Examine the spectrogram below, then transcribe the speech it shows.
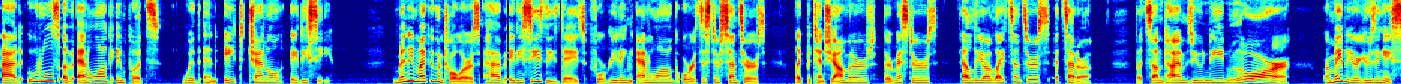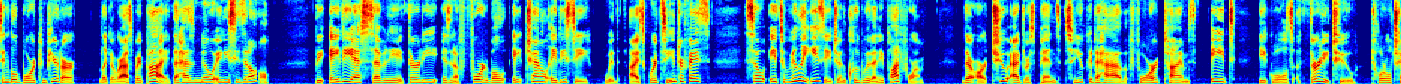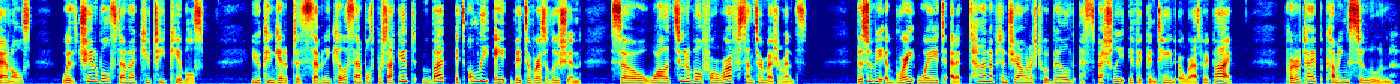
Add oodles of analog inputs with an 8 channel ADC. Many microcontrollers have ADCs these days for reading analog or resistive sensors like potentiometers, thermistors, LDR light sensors, etc. But sometimes you need more. Or maybe you're using a single board computer like a Raspberry Pi that has no ADCs at all. The ADS7830 is an affordable 8 channel ADC with I2C interface, so it's really easy to include with any platform. There are two address pins, so you could have 4 times 8 equals 32 total channels with tunable Stemma QT cables. You can get up to 70 kilosamples per second, but it's only 8 bits of resolution, so while it's suitable for rough sensor measurements. This would be a great way to add a ton of potentiometers to a build, especially if it contained a Raspberry Pi. Prototype coming soon.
